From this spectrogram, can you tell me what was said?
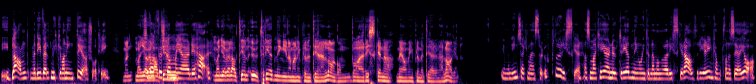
ibland, men det är väldigt mycket man inte gör så kring. Man, man, gör Så väl varför alltid ska en, man göra det här? man gör väl alltid en utredning innan man implementerar en lag om vad är riskerna med om vi implementerar den här lagen? Ja men det är inte säkert man ens tar upp några risker. Alltså man kan göra en utredning och inte nämna några risker alls. Regeringen kan fortfarande säga ja.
